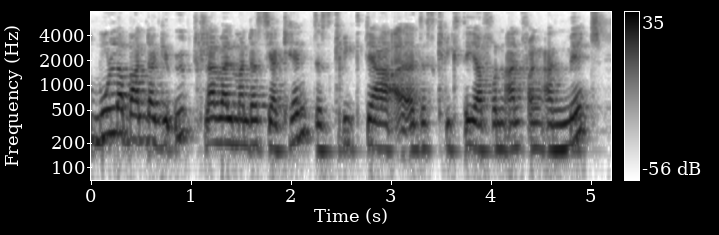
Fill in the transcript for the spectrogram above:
Mullerbanda geübt, klar, weil man das ja kennt, das kriegt ja, äh, das kriegst du ja von Anfang an mit.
